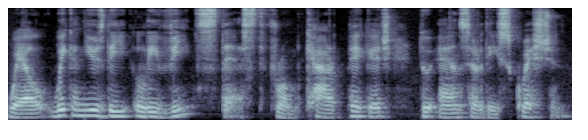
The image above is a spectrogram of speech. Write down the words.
Well, we can use the Levene's test from car package to answer this question.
